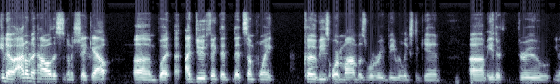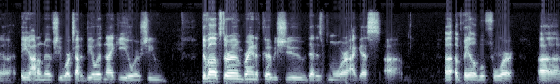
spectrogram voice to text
you know, I don't know how all this is going to shake out, um, but I do think that at some point, Kobe's or Mambas will re- be released again, um, either through you know, you know, I don't know if she works out a deal with Nike or if she develops their own brand of Kobe shoe that is more, I guess, um, uh, available for uh,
